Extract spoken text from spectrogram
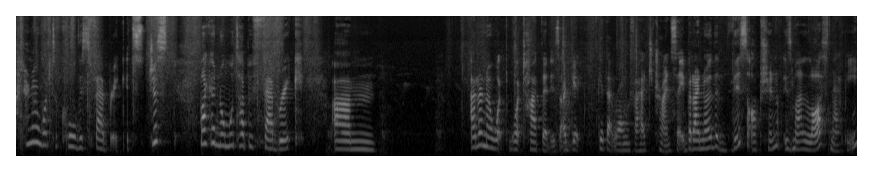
I don't know what to call this fabric. It's just like a normal type of fabric. Um, I don't know what, what type that is. I'd get, get that wrong if I had to try and say. But I know that this option is my last nappy.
